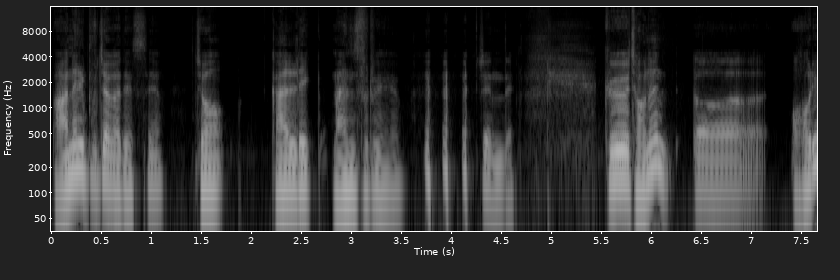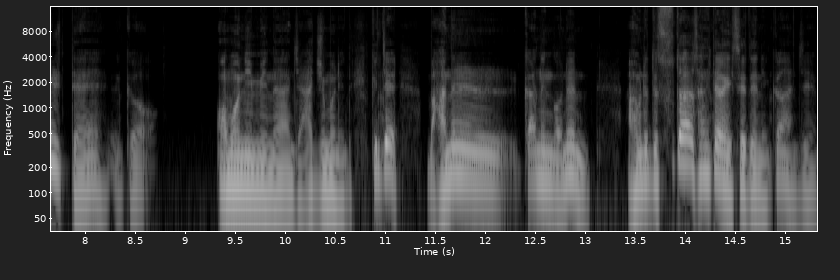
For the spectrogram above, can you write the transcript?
마늘 부자가 됐어요. 저 갈릭 만수르예요. 그랬는데 그 저는 어 어릴 때 그 어머님이나 이제 아주머니들 그 이제 마늘 까는 거는 아무래도 수다 상대가 있어야 되니까 이제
